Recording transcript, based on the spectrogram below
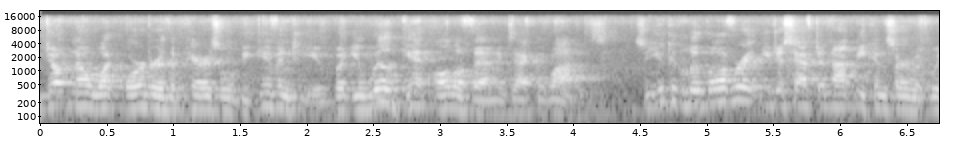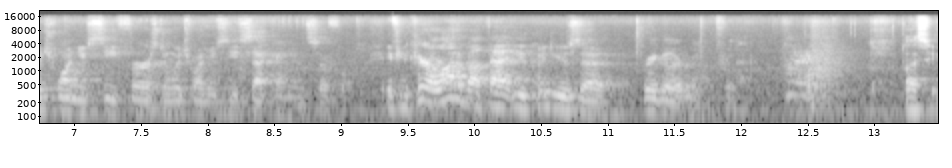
don't know what order the pairs will be given to you, but you will get all of them exactly once. So you could loop over it, you just have to not be concerned with which one you see first and which one you see second and so forth. If you care a lot about that, you could use a regular map for that. Bless you.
